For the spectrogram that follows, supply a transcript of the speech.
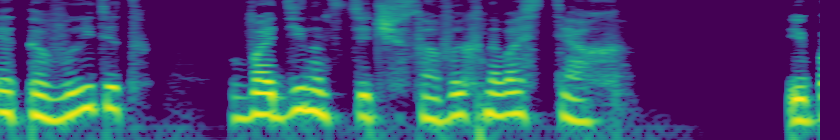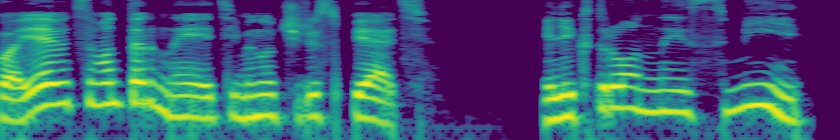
«Это выйдет в одиннадцатичасовых новостях. И появится в интернете минут через пять. Электронные СМИ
